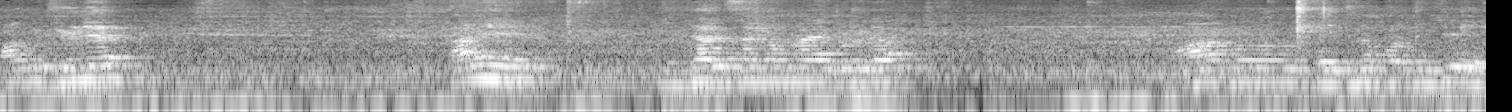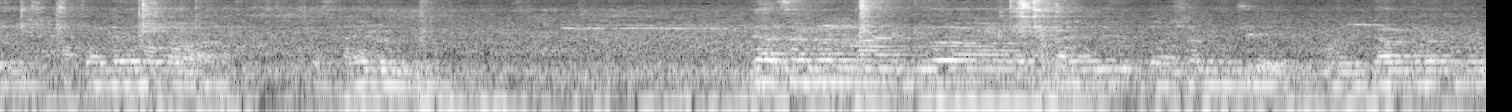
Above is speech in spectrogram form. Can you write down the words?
మాకు జూనియర్ కానీ విద్యార్థి సంఘం నాయకుడిగా మాకు తెలిసినప్పటి నుంచి అబ్బాయి ఒక ఒక స్థాయిలో ఉంది. విద్యార్థి సంఘం నాయకుల స్థాయి దర్శనం నుంచి మన విద్యార్థులకు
